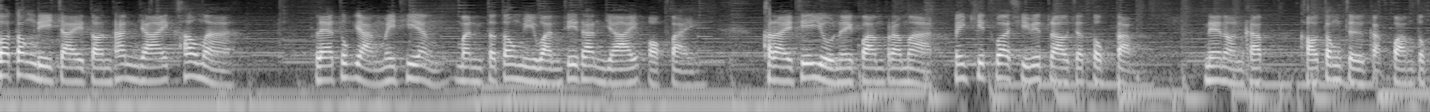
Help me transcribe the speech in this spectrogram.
ก็ต้องดีใจตอนท่านย้ายเข้ามา และทุกอย่างไม่เที่ยง มันจะต้องมีวันที่ท่านย้ายออกไป ใครที่อยู่ในความประมาท ไม่คิดว่าชีวิตเราจะตกต่ำแน่นอนครับ เขาต้องเจอกับความตก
